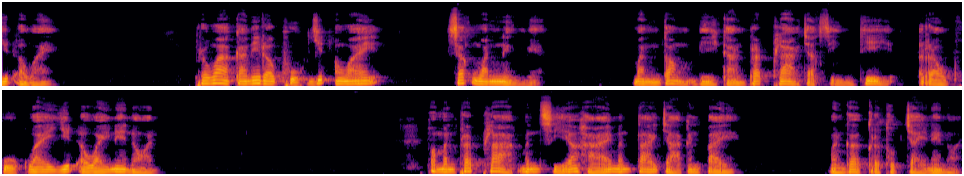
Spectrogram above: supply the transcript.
ยึดเอาไว้ เพราะว่าการที่เราผูกยึดเอาไว้ สักวันหนึ่งเนี่ย มันต้องมีการพลัดพรากจากสิ่งที่เราผูกไว้ยึดเอาไว้แน่นอนพอมันพลัดพรากมันเสียหายมันตายจากกันไป มันก็กระทบใจแน่นอน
